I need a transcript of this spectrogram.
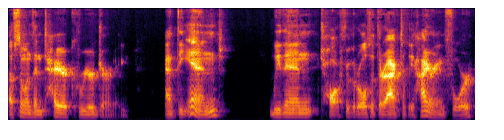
of someone's entire career journey? At the end, we then talk through the roles that they're actively hiring for,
